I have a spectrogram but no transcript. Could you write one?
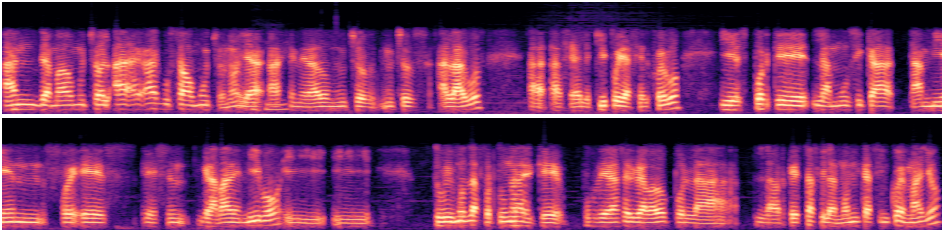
han llamado mucho, ha, ha gustado mucho, ¿no? Ya ha generado muchos, muchos halagos hacia el equipo y hacia el juego y es porque la música también fue, es, es grabada en vivo y, y tuvimos la fortuna de que pudiera ser grabado por la, la Orquesta Filarmónica 5 de Mayo,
